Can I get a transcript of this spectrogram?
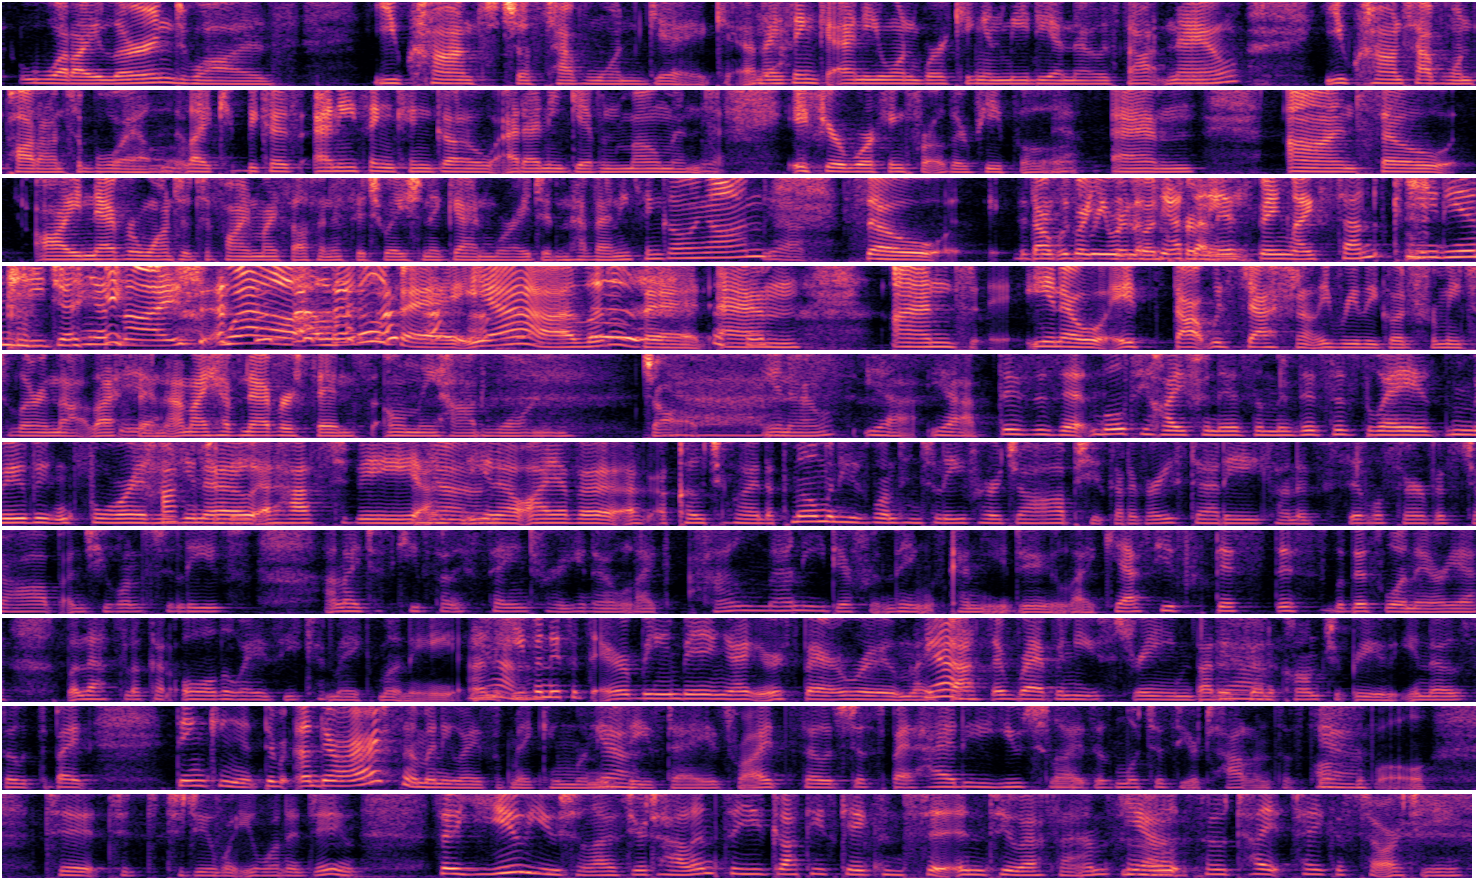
what I learned was you can't just have one gig. And I think anyone working in media knows that now. You can't have one pot on to boil, like because anything can go at any given moment if you're working for other people. Um, and so I never wanted to find myself in a situation again where I didn't have anything going on. Yeah. So This that is was where really you were looking at that me. list being like stand-up comedian dj at night well, a little bit, yeah, a little bit. Um, and you know, it that was definitely really good for me to learn that lesson. Yeah. And I have never since only had one job. You know, yeah yeah. This is it. Multi hyphenism and this is the way moving forward you know it has to be. And you know i have a, a coaching client at the moment who's wanting to leave her job. She's got a very steady kind of civil service job and she wants to leave. And i just keep sort of saying to her you know like how many different things can you do? Like yes you've this this with this one area but let's look at all the ways you can make money. And Yeah. even if it's airbnb out your spare room like Yeah. that's a revenue stream that is Yeah. going to contribute you know? So it's about thinking it there, and there are so many ways of making money Yeah. these days right so it's just about how do you utilize as much as your talents as Yeah. possible to, to to do what you want to do so you utilized your talent so you got these gigs into in 2FM so Yeah. so ta- take us to. RTE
